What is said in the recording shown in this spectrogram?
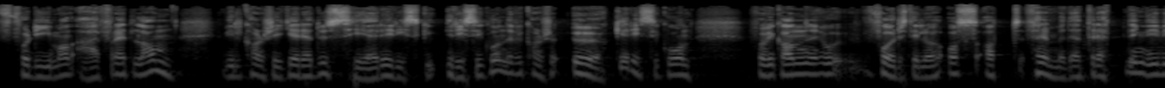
fordi man er fra et land, vil kanskje ikke redusere risikoen, det vil kanskje øke risikoen. For vi kan jo forestille oss at fremmedetterretning de,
